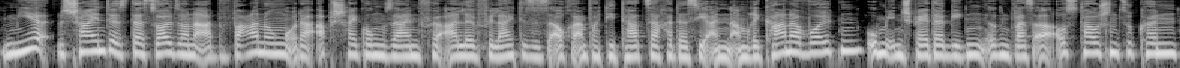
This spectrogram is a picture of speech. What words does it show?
Mir scheint es, das soll so eine Art Warnung oder Abschreckung sein für alle. Vielleicht ist es auch einfach die Tatsache, dass sie einen Amerikaner wollten, um ihn später gegen irgendwas austauschen zu können.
